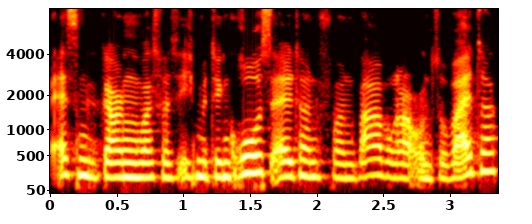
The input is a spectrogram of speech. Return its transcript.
essen gegangen, was weiß ich, mit den Großeltern von Barbara und so weiter.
